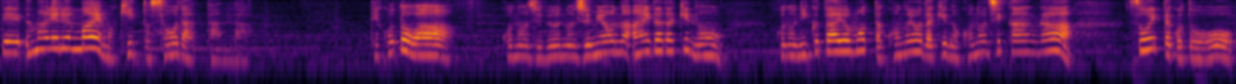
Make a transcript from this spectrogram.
で生まれる前もきっとそうだったんだ。ってことはこの自分の寿命の間だけのこの肉体を持ったこの世だけのこの時間がそういったことを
